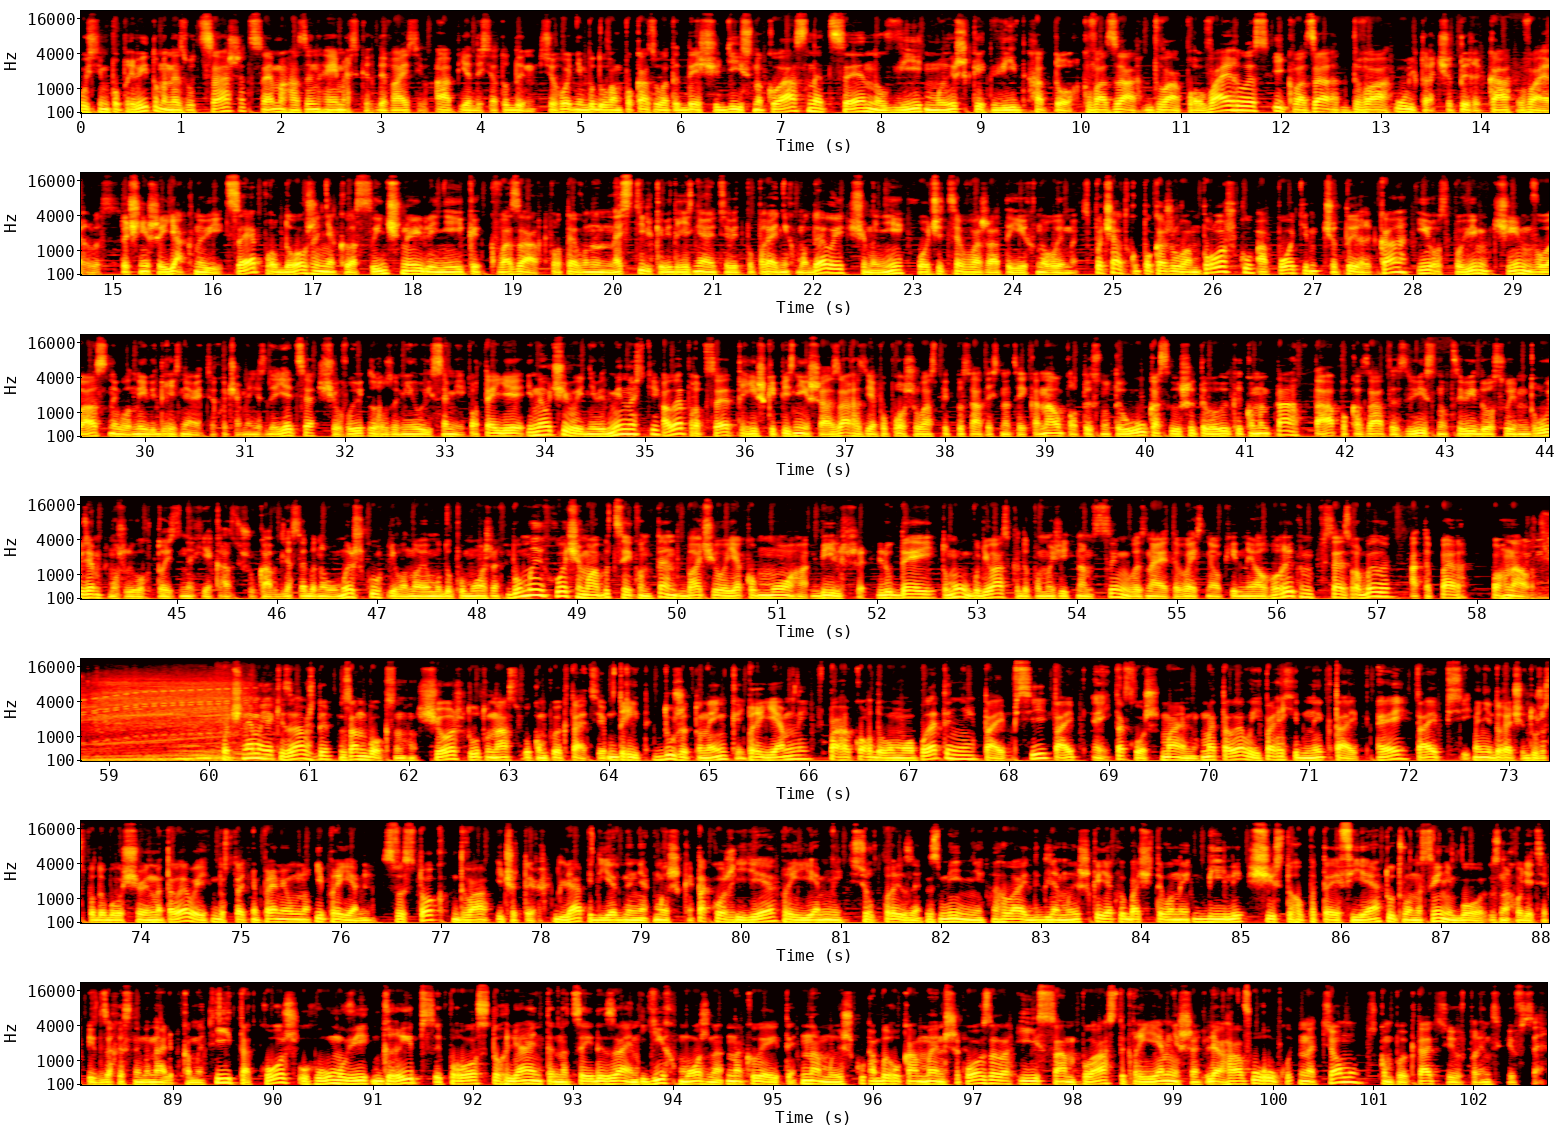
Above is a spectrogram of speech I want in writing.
Усім по привіту, мене звуть Саша. Це магазин геймерських девайсів А51. Сьогодні буду вам показувати дещо дійсно класне. Це нові мишки від Hator. Quasar 2 Pro Wireless і Quasar 2 Ultra 4K Wireless. Точніше, як нові. Це продовження класичної лінійки Quasar. Проте вони настільки відрізняються від попередніх моделей, що мені хочеться вважати їх новими. Спочатку покажу вам прошку, а потім 4К і розповім, чим власне вони відрізняються. Хоча мені здається, що ви зрозуміли і самі. Проте є і неочевидні відмінності, але про це трішки пізніше. А зараз я попрошу вас підписатись на цей канал, протиснути указ, лишити великий коментар та показати, звісно, це відео своїм друзям. Можливо, хтось з них якраз шукав для себе нову мишку, і воно йому допоможе. Бо ми хочемо, аби цей контент бачило якомога більше людей. Тому, будь ласка, допоможіть нам з цим. Ви знаєте весь необхідний алгоритм. Все зробили. А тепер погнали. Почнемо, як і завжди, з анбоксингу. Що ж тут у нас у комплектації? Дріт дуже тоненький, приємний, в паракордовому оплетенні Type-C, Type-A. Також маємо металевий перехідник Type-A, Type-C. Мені, до речі, дуже сподобалося, що він металевий, достатньо преміумно і приємний. Свисток 2,4 для під'єднання мишки. Також є приємні сюрпризи. Змінні глайди для мишки, як ви бачите, вони білі з чистого PTFE. Тут вони сині, бо знаходяться під захисними наліпками. І також гумові грипси. Просто гляньте на цей дизайн. Їх можна наклеїти на мишку, аби рука менше ковзала, і сам пластик приємніше лягав у руку. На цьому з комплектацією, в принципі, все.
